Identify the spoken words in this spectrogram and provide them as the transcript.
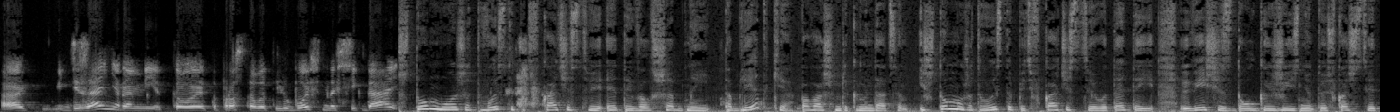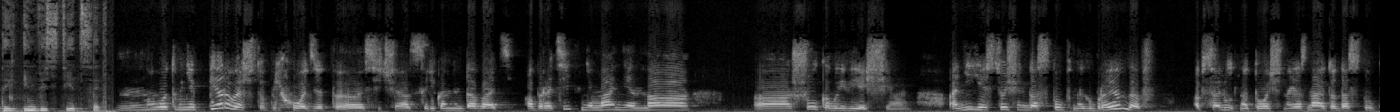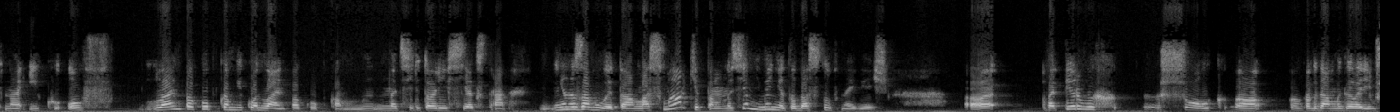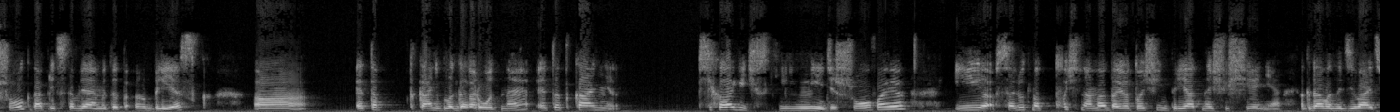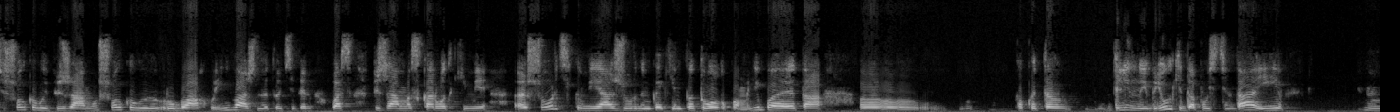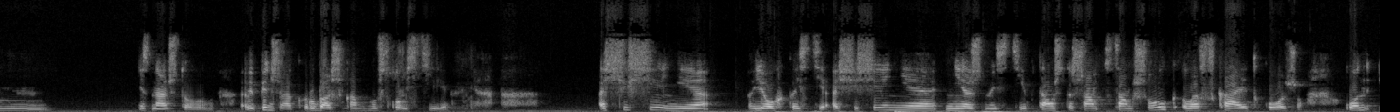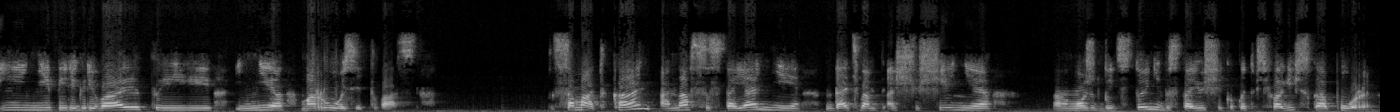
э, дизайнерами, то это просто вот любовь навсегда. Что может выступить в качестве этой волшебной таблетки, по вашим рекомендациям, и что может выступить в качестве вот этой вещи с долгой жизнью, то есть в качестве этой инвестиции? Ну вот мне первое, что приходит э, сейчас рекомендовать, обратить внимание на шелковые вещи. Они есть очень доступных брендов, абсолютно точно. Я знаю, это доступно и к офлайн покупкам, и к онлайн покупкам на территории всех стран. Не назову это масс-маркетом, но тем не менее это доступная вещь. А, во-первых, шелк, а, когда мы говорим шелк, да, представляем этот э, блеск, это ткань благородная, эта ткань психологически не дешевая, и абсолютно точно она дает очень приятное ощущение, когда вы надеваете шелковую пижаму, шелковую рубаху, и неважно, это теперь у вас пижама с короткими э, шортиками и ажурным каким-то топом, либо это э, какой-то длинные брюки, допустим, да, и не знаю, что пиджак, рубашка в мужском стиле. Ощущение легкости, ощущение нежности, потому что сам, сам шелк ласкает кожу. Он и не перегревает, и, не морозит вас. Сама ткань, она в состоянии дать вам ощущение, а, может быть, той недостающей какой-то психологической опоры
